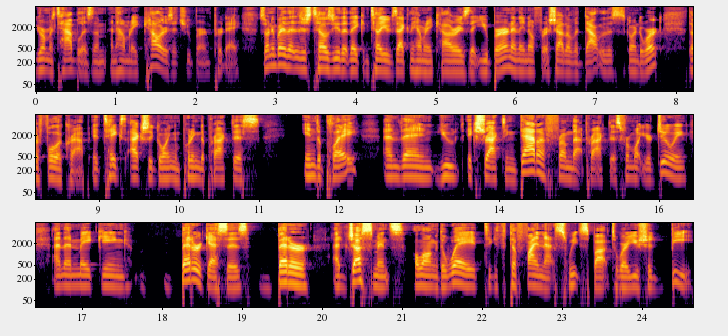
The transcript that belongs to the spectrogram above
your metabolism and how many calories that you burn per day. So anybody that just tells you that they can tell you exactly how many calories that you burn and they know for a shadow of a doubt that this is going to work, they're full of crap. It takes actually going and putting the practice into play and then you extracting data from that practice from what you're doing and then making better guesses, better adjustments along the way to, to find that sweet spot to where you should be.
